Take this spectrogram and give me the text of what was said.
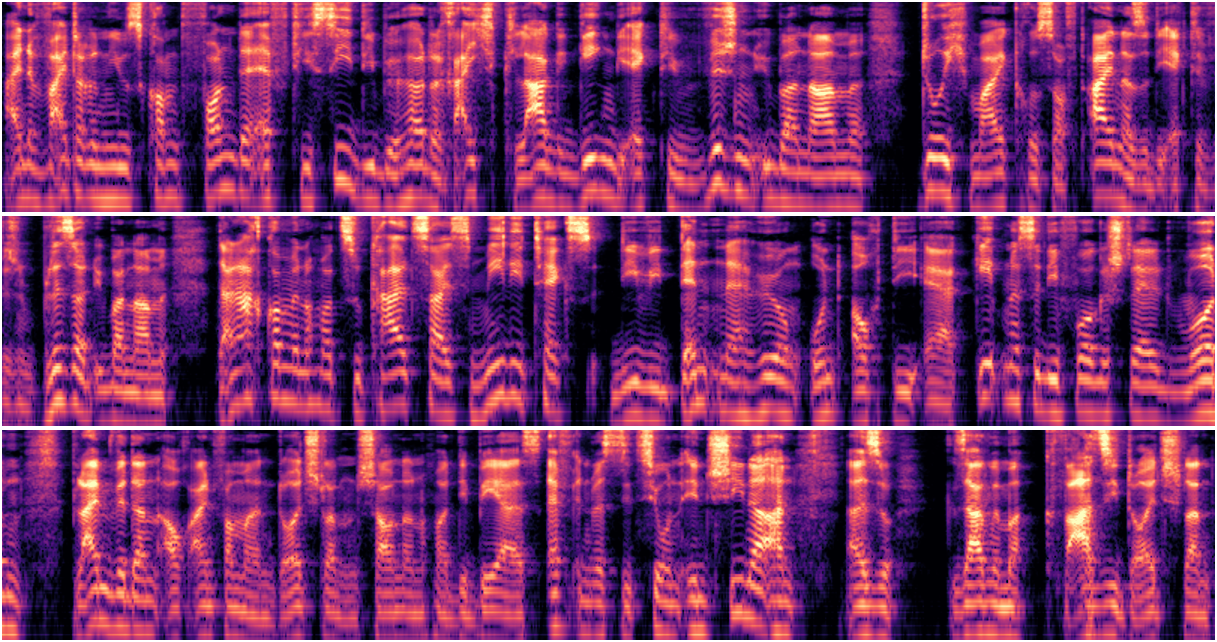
Eine weitere News kommt von der FTC. Die Behörde reicht Klage gegen die Activision-Übernahme durch Microsoft ein, also die Activision Blizzard Übernahme. Danach kommen wir nochmal zu Carl Zeiss Meditex, Dividendenerhöhung und auch die Ergebnisse, die vorgestellt wurden. Bleiben wir dann auch einfach mal in Deutschland und schauen dann nochmal die BASF-Investitionen in China an. Also sagen wir mal, quasi Deutschland.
